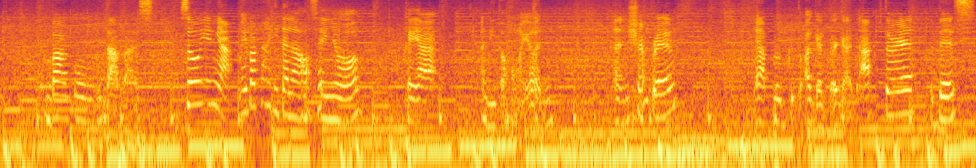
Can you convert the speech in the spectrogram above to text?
bagong tapas. So, yun nga. May papakita lang ako sa inyo. Kaya, andito ako ngayon. And syempre, i-upload ko to agad-agad after this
